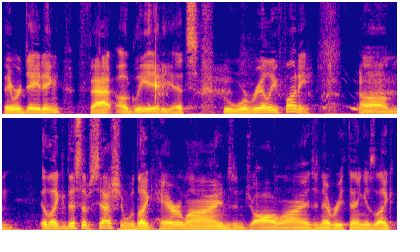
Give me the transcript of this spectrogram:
They were dating fat, ugly idiots who were really funny. Um, like this obsession with like hairlines and jawlines and everything is like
